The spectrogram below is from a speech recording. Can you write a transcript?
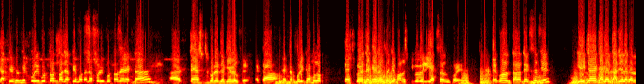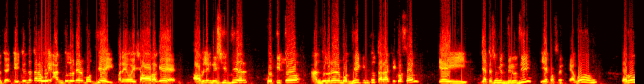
জাতীয় সংগীত পরিবর্তন বা জাতীয় পতাকা পরিবর্তনের একটা টেস্ট করে দেখে ফেলছে। একটা একটা পরীক্ষামূলক টেস্ট করে দেখে ফেলছে যে মানুষ কীভাবে রিয়াকশন করে। এখন তারা দেখছে যে এইটাকে কাজে লাগানো যায়। এইজন্য তারা ওই আন্দোলনের মধ্যেই মানে ওই শাহবাগে আওয়ামী লীগ নিষিদ্ধের কথিত আন্দোলনের মধ্যেই কিন্তু তারা কি করছে? এই জাতীয় সংগীত বিরোধী ইয়ে করছে। এবং এবং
